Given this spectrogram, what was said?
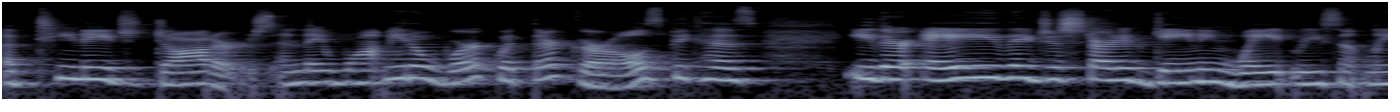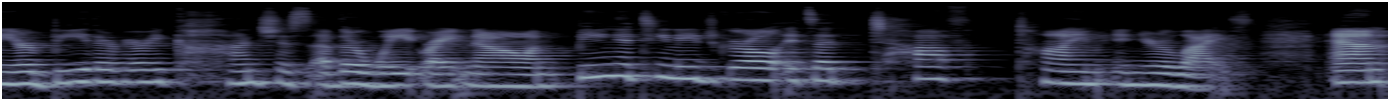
of teenage daughters, and they want me to work with their girls because either A, they just started gaining weight recently, or B, they're very conscious of their weight right now. And being a teenage girl, it's a tough time in your life. And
